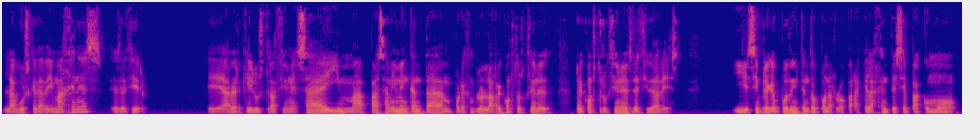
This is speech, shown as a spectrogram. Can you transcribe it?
la búsqueda de imágenes, es decir, eh, a ver qué ilustraciones hay, mapas. A mí me encantan, por ejemplo, las reconstrucciones, reconstrucciones de ciudades. Y siempre que puedo intento ponerlo para que la gente sepa cómo,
